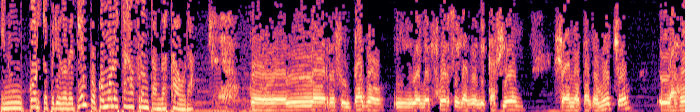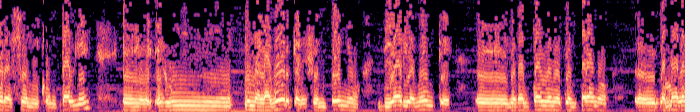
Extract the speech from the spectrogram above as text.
en un corto periodo de tiempo. ¿Cómo lo estás afrontando hasta ahora? Pues los resultados y el esfuerzo y la dedicación se ha notado mucho, las horas son incontables, eh, es un, una labor que desempeño diariamente, eh, levantándome temprano, eh, llamadas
